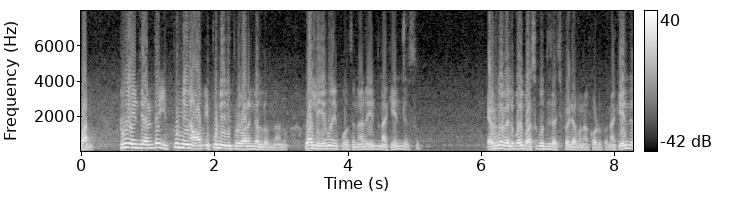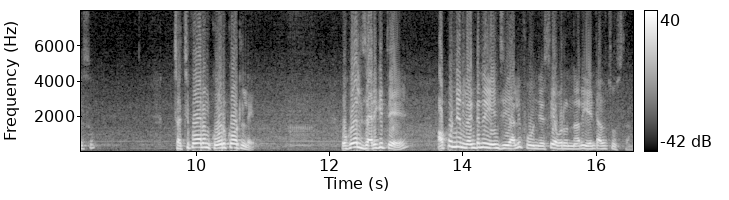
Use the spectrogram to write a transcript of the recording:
వన్ టూ ఏంటి అంటే ఇప్పుడు నేను ఇప్పుడు నేను ఇప్పుడు వరంగల్లో ఉన్నాను. వాళ్ళు ఏమైపోతున్నారు? ఏంటి? నాకేం తెలుసు? ఎవరికో వెళ్ళిపోయి బస్సు కొద్ది చచ్చిపోయాడేమో నా కొడుకు. నాకేం తెలుసు? చచ్చిపోవాలని కోరుకోవట్లే. ఒకవేళ జరిగితే అప్పుడు నేను వెంటనే ఏం చేయాలి? ఫోన్ చేసి ఎవరున్నారు ఏంటి అవి చూస్తాను.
